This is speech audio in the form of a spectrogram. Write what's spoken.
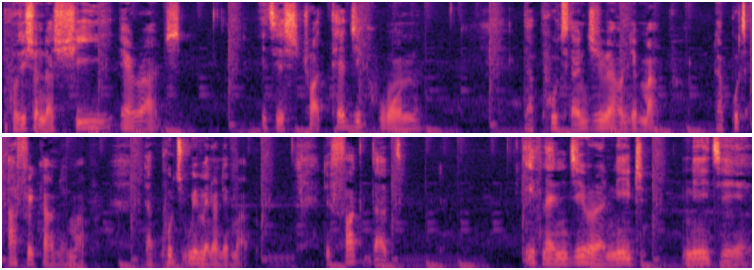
position that she eras, it's a strategic one that puts Nigeria on the map, that puts Africa on the map, that puts women on the map. The fact that if Nigeria need needs a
